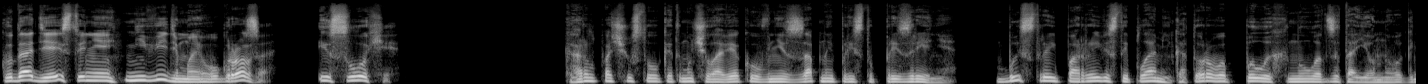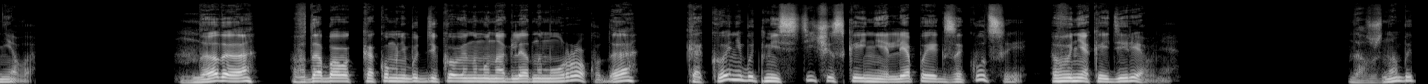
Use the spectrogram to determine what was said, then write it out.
Куда действеннее невидимая угроза и слухи. Карл почувствовал к этому человеку внезапный приступ презрения, быстрый порывистый пламень которого полыхнул от затаённого гнева. «Да-да, вдобавок к какому-нибудь диковинному наглядному уроку, да? Какой-нибудь мистической нелепой экзекуции в некой деревне. Должно быть,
